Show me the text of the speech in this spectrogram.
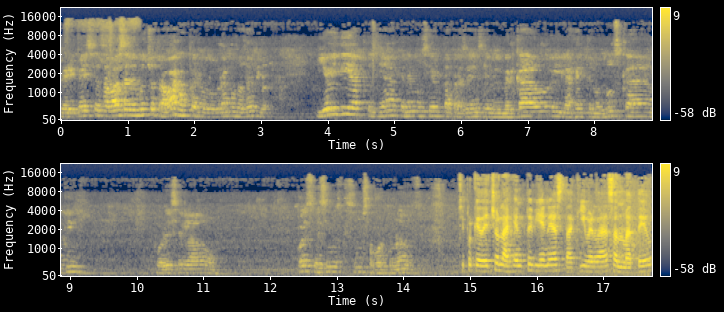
peripecias a base de mucho trabajo, pero logramos hacerlo. Y hoy día pues ya tenemos cierta presencia en el mercado y la gente nos busca, en fin, por ese lado, pues decimos que somos afortunados. Sí, porque de hecho la gente viene hasta aquí, ¿verdad? San Mateo.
